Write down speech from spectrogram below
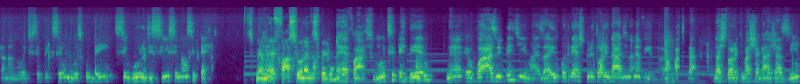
Tá na noite, você tem que ser um músico bem seguro de si, senão se perde. É, é, é fácil, né, de se perder, né? É fácil. Muitos se perderam, né? Eu quase me perdi, mas aí encontrei a espiritualidade na minha vida. É uma parte da, da história que vai chegar a Jazinho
